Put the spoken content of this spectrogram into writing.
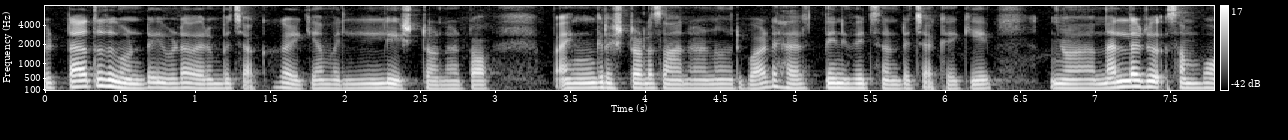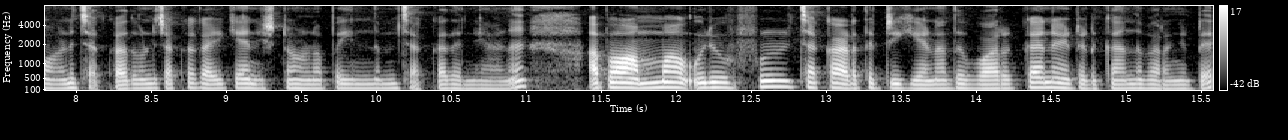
കിട്ടാത്തത് കൊണ്ട് ഇവിടെ വരുമ്പോൾ ചക്ക കഴിക്കാൻ വലിയ ഇഷ്ടമാണ് കേട്ടോ. ഭയങ്കര ഇഷ്ടമുള്ള സാധനമാണ്. ഒരുപാട് ഹെൽത്ത് ബെനിഫിറ്റ്സ് ഉണ്ട് ചക്കയ്ക്ക്. നല്ലൊരു സംഭവമാണ് ചക്ക. അതുകൊണ്ട് ചക്ക കഴിക്കാൻ ഇഷ്ടമാണ്. അപ്പോൾ ഇന്നും ചക്ക തന്നെയാണ്. അപ്പോൾ അമ്മ ഒരു ഫുൾ ചക്ക അടത്തിട്ടിരിക്കുകയാണ്. അത് വറുക്കാനായിട്ട് എടുക്കാമെന്ന് പറഞ്ഞിട്ട്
